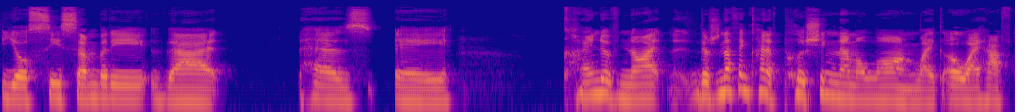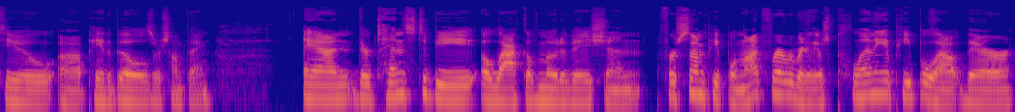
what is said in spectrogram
you'll see somebody that has a kind of not there's nothing kind of pushing them along like oh i have to uh, pay the bills or something. And there tends to be a lack of motivation for some people not for everybody. There's plenty of people out there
